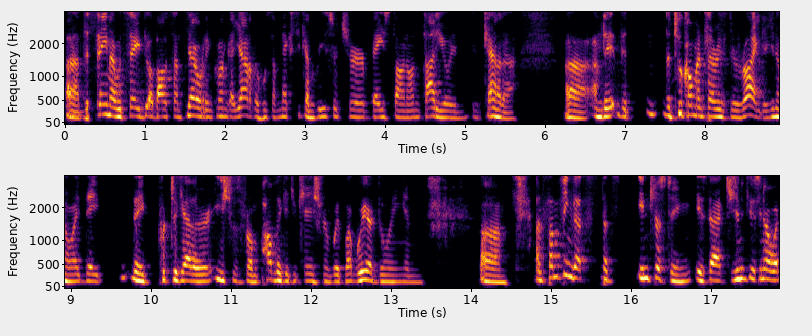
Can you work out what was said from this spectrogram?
Uh, the same I would say about Santiago Rincon Gallardo, who's a Mexican researcher based on Ontario in, in Canada. Uh, and the, the, the two commentaries, they're right. You know, they they put together issues from public education with what we are doing. And um, and something that's that's interesting is that you, you know when,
